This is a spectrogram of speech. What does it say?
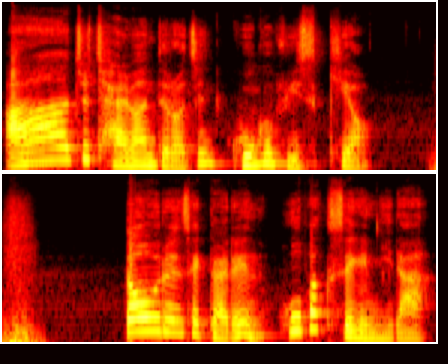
아주 잘 만들어진 고급 위스키요. 떠오른 색깔은 호박색입니다.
